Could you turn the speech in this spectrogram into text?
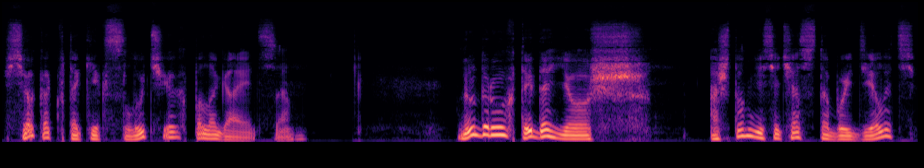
Все, как в таких случаях полагается. «Ну, друг, ты даешь. А что мне сейчас с тобой делать?»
